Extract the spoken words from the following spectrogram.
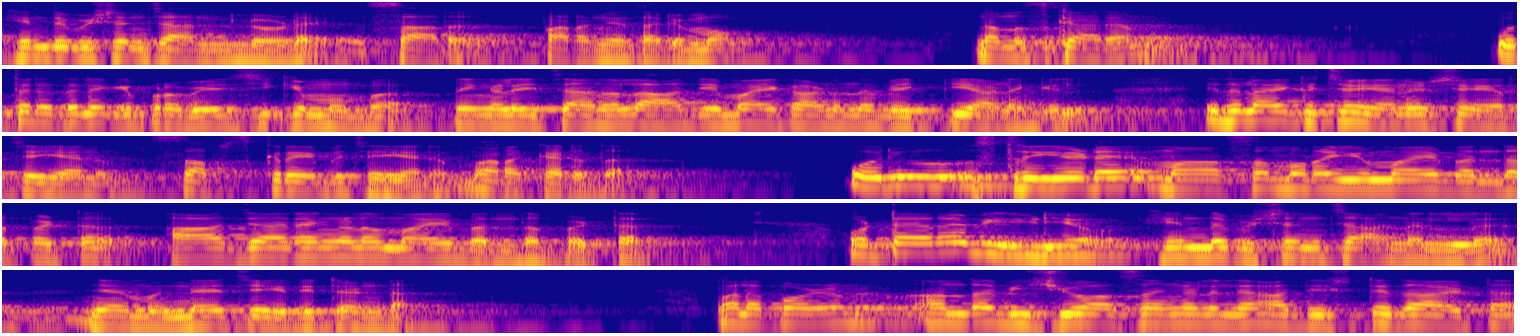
ഹിന്ദു വിഷൻ ചാനലിലൂടെ സാറ് പറഞ്ഞു തരുമോ? നമസ്കാരം. ഉത്തരത്തിലേക്ക് പ്രവേശിക്കും മുമ്പ് നിങ്ങൾ ഈ ചാനൽ ആദ്യമായി കാണുന്ന വ്യക്തിയാണെങ്കിൽ ഇത് ലൈക്ക് ചെയ്യാനും ഷെയർ ചെയ്യാനും സബ്സ്ക്രൈബ് ചെയ്യാനും മറക്കരുത്. ഒരു സ്ത്രീയുടെ മാസമുറയുമായി ബന്ധപ്പെട്ട് ആചാരങ്ങളുമായി ബന്ധപ്പെട്ട് ഒട്ടേറെ വീഡിയോ ഹിന്ദു വിഷൻ ചാനലിൽ ഞാൻ മുന്നേ ചെയ്തിട്ടുണ്ട്. പലപ്പോഴും അന്ധവിശ്വാസങ്ങളിൽ അധിഷ്ഠിതമായിട്ട്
